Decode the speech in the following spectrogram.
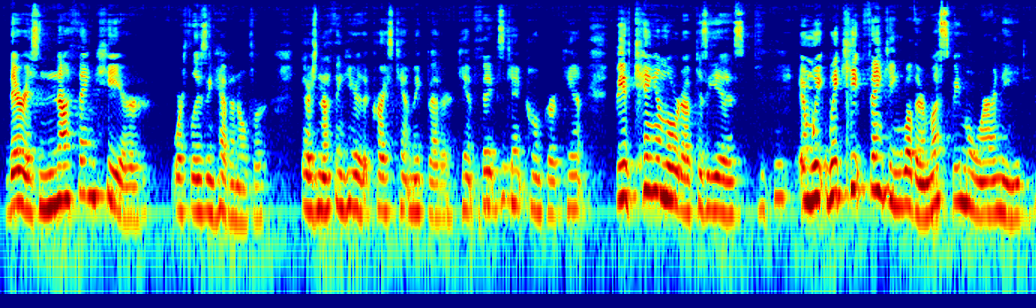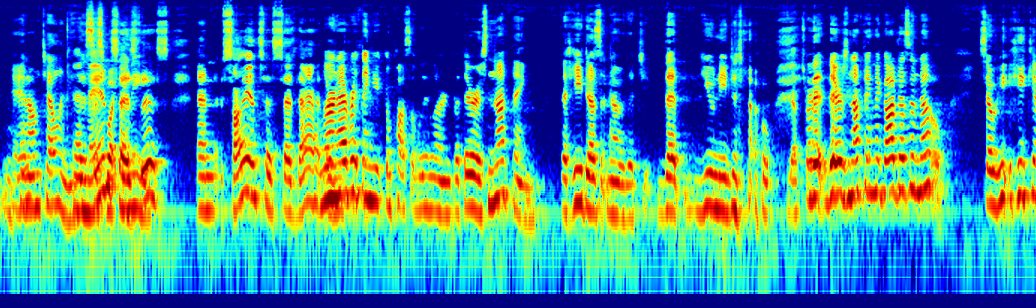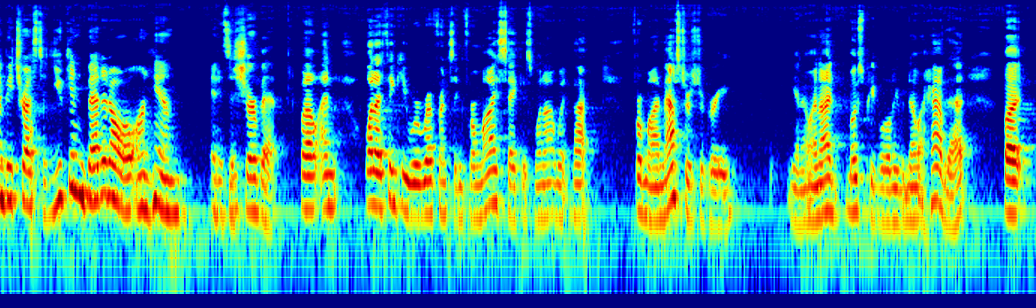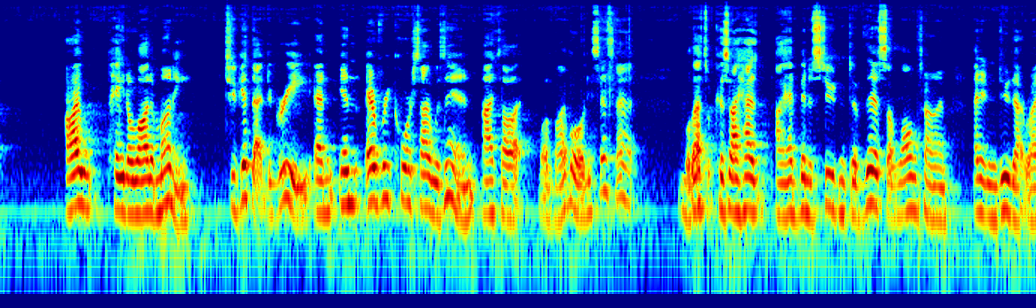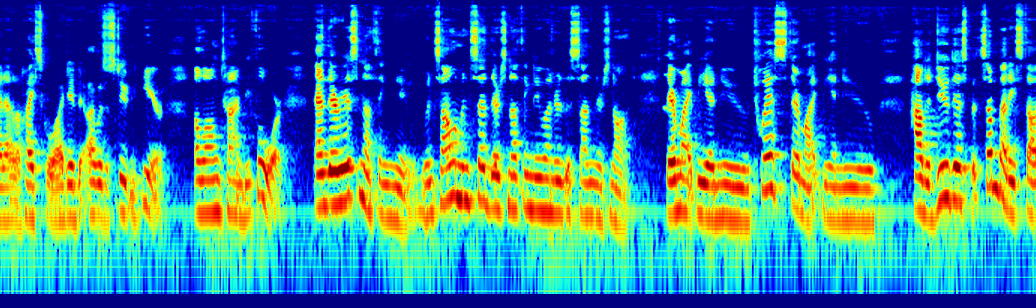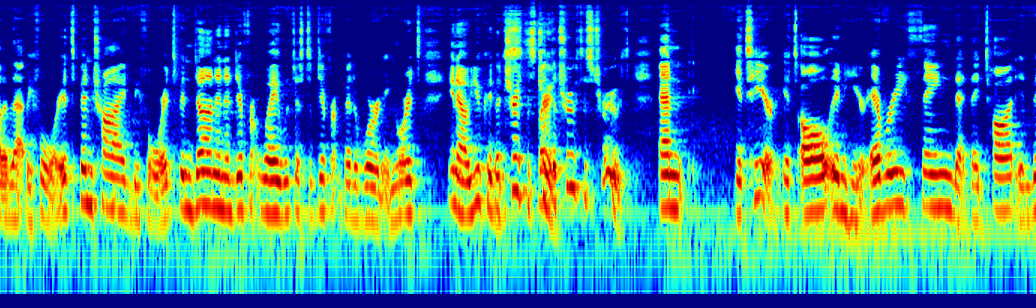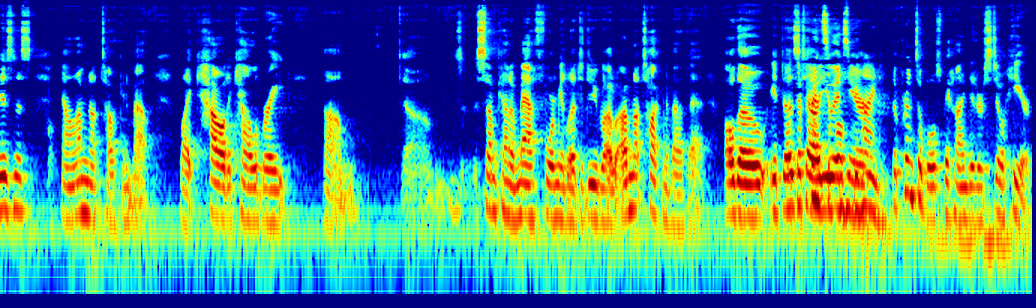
There is nothing here worth losing heaven over. There's nothing here that Christ can't make better, can't fix, mm-hmm. can't conquer, can't be the King and Lord of because He is. Mm-hmm. And we, we keep thinking, well, there must be more I need. And I'm telling you, and this is man what says this, and science has said that. Learn everything you can possibly learn, but there is nothing that He doesn't know that you, that you need to know. That's right. That There's nothing that God doesn't know. So he, he can be trusted. You can bet it all on Him, and it's a Mm-hmm. sure bet. Well, and what I think you were referencing for my sake is when I went back for my master's degree, you know, and I most people don't even know I have that, but I paid a lot of money to get that degree, and in every course I was in, I thought, well, the Bible already says that. Well, that's because I had I had been a student of this a long time. I didn't do that right out of high school. I did. I was a student here a long time before, and there is nothing new. When Solomon said, "There's nothing new under the sun," there's not. There might be a new twist. There might be a new how to do this, but somebody's thought of that before. It's been tried before. It's been done in a different way with just a different bit of wording, or it's you know you could. But truth is but the truth. truth is truth, and it's here. It's all in here. Everything that they taught in business. Now, I'm not talking about like how to calibrate um, um, some kind of math formula to do blah blah. I'm not talking about that. Although it does tell you in here, behind the principles behind it are still here.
